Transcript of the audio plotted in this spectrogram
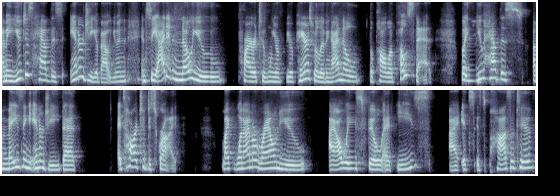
I mean, you just have this energy about you. And and see, I didn't know you prior to when your, your parents were living. I know the Paula post that, but mm-hmm. you have this amazing energy that it's hard to describe. Like when I'm around you, I always feel at ease. I it's it's positive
